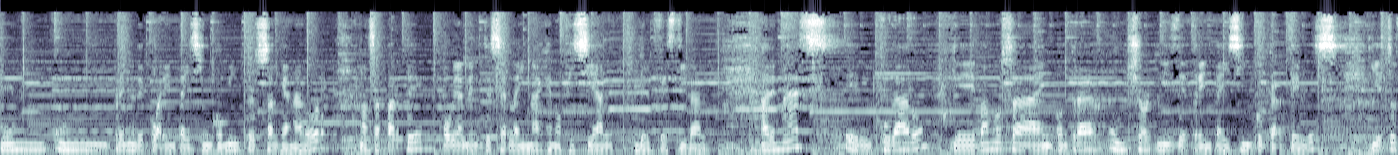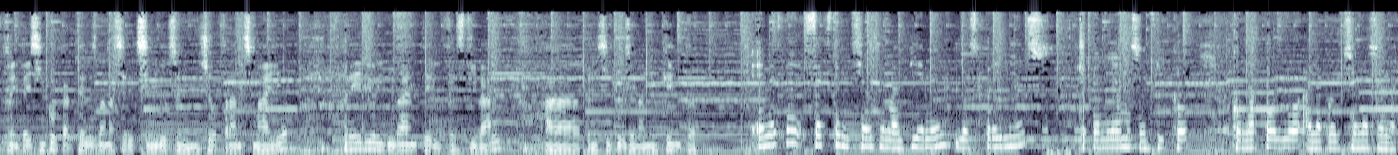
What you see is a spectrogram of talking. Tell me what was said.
un, premio de 45 mil pesos al ganador, más aparte, obviamente, ser la imagen oficial del festival. Además, el jurado, eh, vamos a encontrar un shortlist de 35 carteles y estos 35 carteles van a ser exhibidos en el Museo Franz Mayer, previo y durante el festival a principios del año que entra. En esta sexta edición se mantienen los premios que teníamos en FICO con apoyo a la producción nacional.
